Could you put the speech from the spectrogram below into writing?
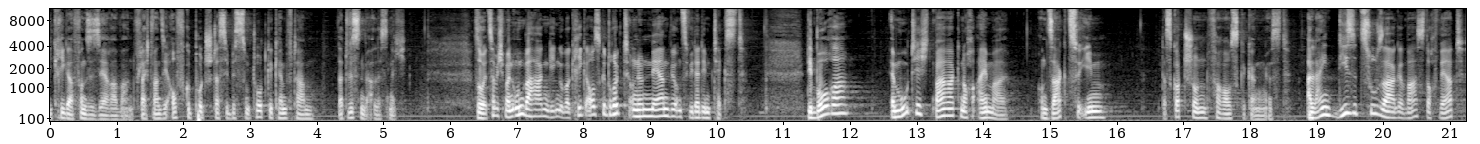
die Krieger von Sisera waren. Vielleicht waren sie aufgeputscht, dass sie bis zum Tod gekämpft haben. Das wissen wir alles nicht. So, jetzt habe ich mein Unbehagen gegenüber Krieg ausgedrückt und nun nähern wir uns wieder dem Text. Deborah ermutigt Barak noch einmal und sagt zu ihm, dass Gott schon vorausgegangen ist. Allein diese Zusage war es doch wert,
